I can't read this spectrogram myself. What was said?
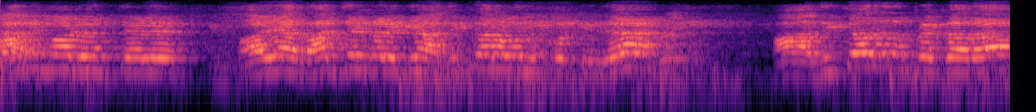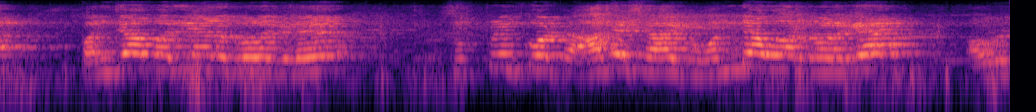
ಜಾರಿ ಮಾಡಿ ಅಂತೇಳಿ ಆಯಾ ರಾಜ್ಯಗಳಿಗೆ ಅಧಿಕಾರವನ್ನು ಕೊಟ್ಟಿದೆ. ಆ ಅಧಿಕಾರದ ಪ್ರಕಾರ ಪಂಜಾಬ್ ಹರಿಯಾಣದೊಳಗಡೆ ಸುಪ್ರೀಂ ಕೋರ್ಟ್ ಆದೇಶ ಆಗಿ ಒಂದೇ ವಾರದೊಳಗೆ ಅವರು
